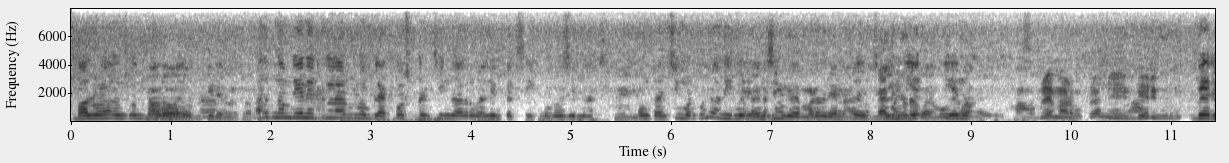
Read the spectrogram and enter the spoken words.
ಹ್ಞೂ ಕೀಡೆ ಹಾಂ ಹಾಂ ಬಾಲ್ ಒಳಗೆ ಅಂತ ಒಂದು ಬರ್ತದೆ ಅದಕ್ಕೆ ನಮ್ದು ಏನೈತಿಲ್ಲ ಬ್ಲ್ಯಾಕ್ ಪೋಸ್ಟ್ ಆದ್ರೆ ಅದ್ರ ವ್ಯಾಲಿಂಪೆಕ್ಸಿ ಕೊಡೋಸಿನ ಅವ್ನು ಟ್ರಂಚಿಂಗ್ ಮಾಡ್ಕೊಂಡು ಅದು ಇಮಿಡಿಯೇಟ್ ಡ್ರೆಂಚಿಂಗ್ ಮಾಡಿದ್ರೆ ಏನು? ಆಗಲ್ಲ ಏನು ಸ್ಪ್ರೇ ಮಾಡ್ಬೇಕ್ರ? ನೀವು ಬೇರೆ ಬಿಡ್ಬೇಕು ಬೇರೆ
